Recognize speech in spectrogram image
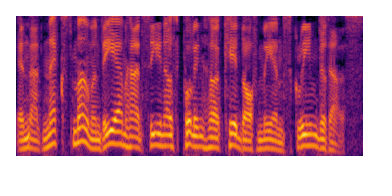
In that next moment EM had seen us pulling her kid off me and screamed at us.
